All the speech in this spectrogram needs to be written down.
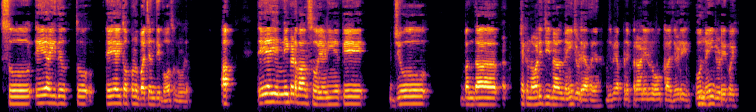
ਸੋ AI ਦੇ ਉੱਤੋਂ AI ਤੋਂ ਆਪਾਂ ਨੂੰ ਬਚਣ ਦੀ ਬਹੁਤ ਲੋੜ ਹੈ। ਅਪ AI ਇੰਨੀ ਐਡਵਾਂਸ ਹੋ ਜਾਣੀ ਹੈ ਕਿ ਜੋ ਬੰਦਾ ਟੈਕਨੋਲੋਜੀ ਨਾਲ ਨਹੀਂ ਜੁੜਿਆ ਹੋਇਆ ਜਿਵੇਂ ਆਪਣੇ ਪੁਰਾਣੇ ਲੋਕ ਆ ਜਿਹੜੇ ਉਹ। ਨਹੀਂ ਜੁੜੇ ਹੋਏ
